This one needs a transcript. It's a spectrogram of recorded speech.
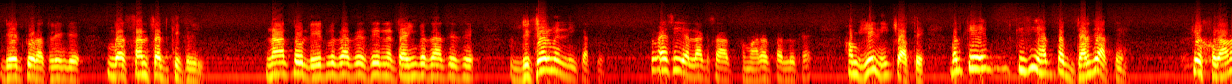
ڈیٹ کو رکھ لیں گے، بس سن سٹ کے قریب۔ نہ تو ڈیٹ بتاتے تھے، نہ ٹائم بتاتے تھے ڈٹرمن نہیں کرتے۔ تو ایسے ہی اللہ کے ساتھ ہمارا تعلق ہے۔ ہم یہ نہیں چاہتے، بلکہ کسی حد تک ڈر جاتے ہیں کہ خدا نہ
